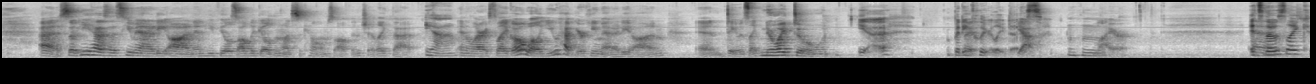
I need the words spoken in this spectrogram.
uh, so he has his humanity on and he feels all the guilt and wants to kill himself and shit like that yeah. and alaric's like oh well you have your humanity on and david's like no i don't Yeah. But he But- clearly does. yeah. hmm liar It's those like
